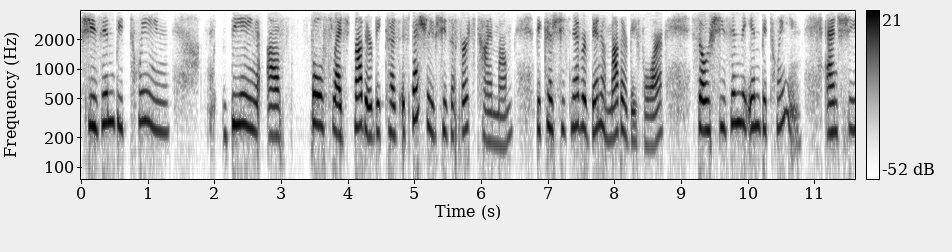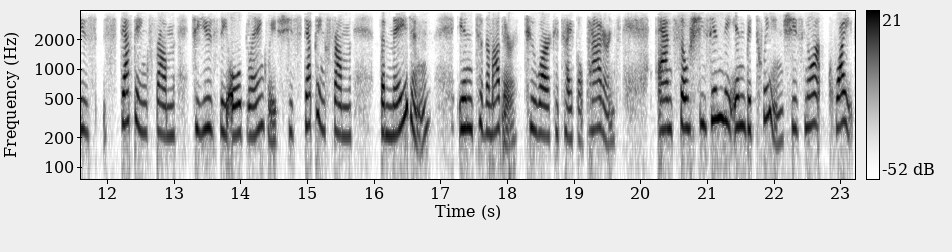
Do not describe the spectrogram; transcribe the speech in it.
She's in between being a full-fledged mother because especially if she's a first-time mom because she's never been a mother before. So she's in the in-between. And she's stepping from to use the old language she's stepping from the maiden into the mother two archetypal patterns. And so she's in the in-between. She's not quite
